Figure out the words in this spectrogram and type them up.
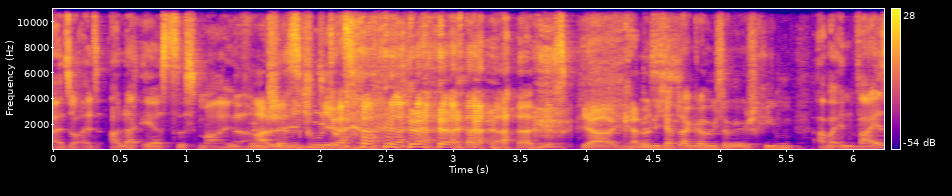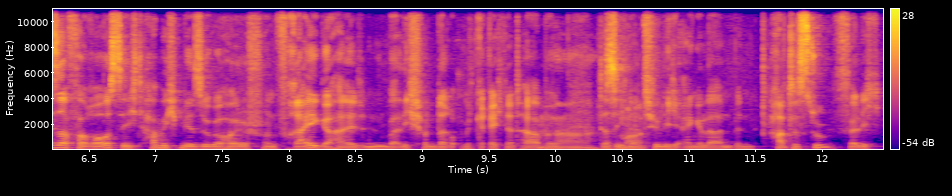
Also als allererstes Mal wünsche Alles ich Gute. ja, kann und ich habe da, glaube ich, sogar geschrieben, aber in weiser Voraussicht habe ich mir sogar heute schon freigehalten, weil ich schon damit gerechnet habe, Na, dass ich smart. natürlich eingeladen bin. Hattest du? Völlig,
